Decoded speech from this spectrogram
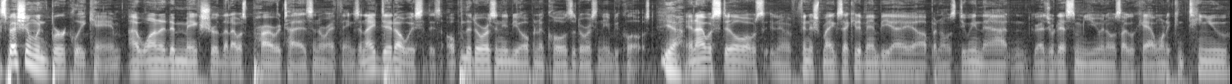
Especially when Berkeley came, I wanted to make sure that I was prioritizing the right things, and I did always say this: open the doors that need to be open, and close the doors that need to be closed. Yeah. And I was still, I was, you know, finished my executive MBA up, and I was doing that, and graduated SMU, and I was like, okay, I want to continue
